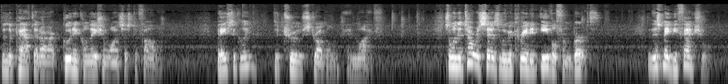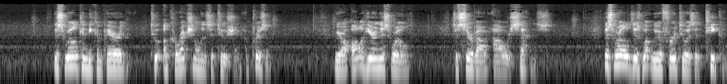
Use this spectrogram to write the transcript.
than the path that our good inclination wants us to follow. Basically, the true struggle in life. So when the Torah says we were created evil from birth, this may be factual. This world can be compared to a correctional institution, a prison. We are all here in this world to serve out our sentence. This world is what we refer to as a tikkun,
